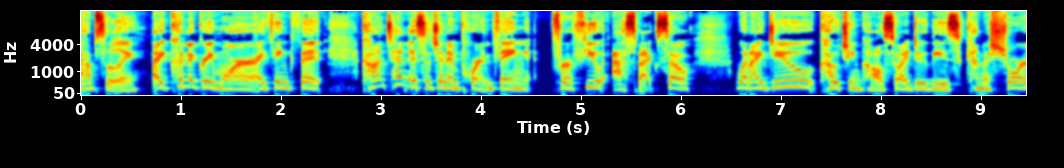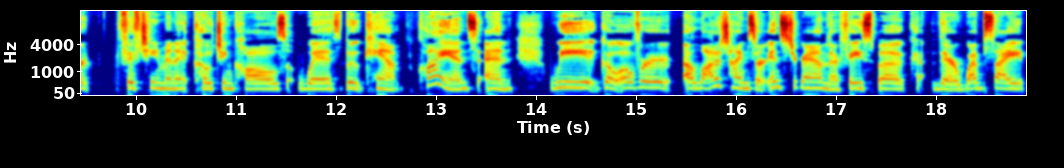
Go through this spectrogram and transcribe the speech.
Absolutely. I couldn't agree more. I think that content is such an important thing for a few aspects. So, when I do coaching calls, so I do these kind of short 15 minute coaching calls with boot camp clients. And we go over a lot of times their Instagram, their Facebook, their website.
